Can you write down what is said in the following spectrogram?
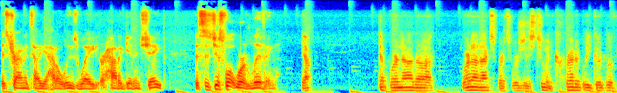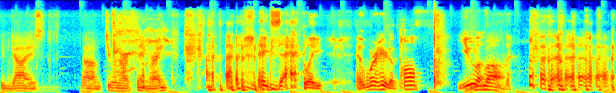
is trying to tell you how to lose weight or how to get in shape. This is just what we're living. Yep. Yep. We're not uh we're not experts. We're just two incredibly good looking guys um, doing our thing, right? exactly. And we're here to pump you, You up. are.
